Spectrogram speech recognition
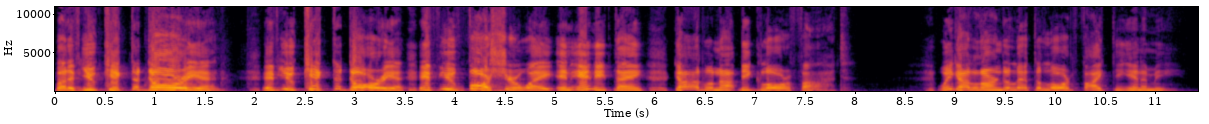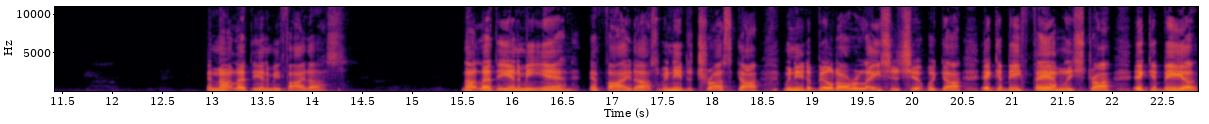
But if you kick the door in, if you kick the door in, if you force your way in anything, God will not be glorified. We got to learn to let the Lord fight the enemy and not let the enemy fight us. Not let the enemy in and fight us. We need to trust God. We need to build our relationship with God. It could be family strife. It could be a,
